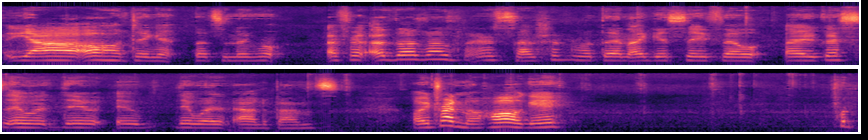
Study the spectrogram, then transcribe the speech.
yeah, oh dang it, that's an I thought that was an interception, but then I guess they fell. I guess they went they it, they went out of bounds. Oh, you trying to hog, eh? But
